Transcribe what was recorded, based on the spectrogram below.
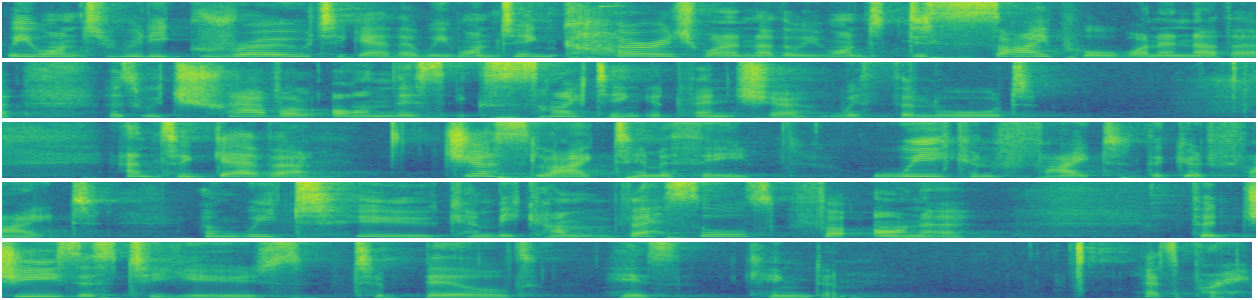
We want to really grow together. We want to encourage one another. We want to disciple one another as we travel on this exciting adventure with the Lord. And together, just like Timothy, we can fight the good fight and we too can become vessels for honour for Jesus to use to build his kingdom. Let's pray.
